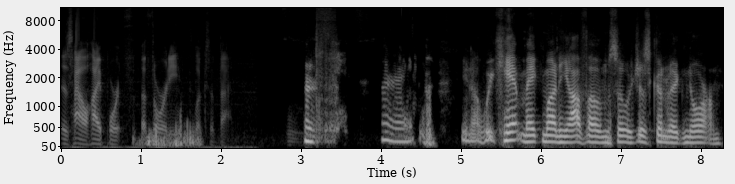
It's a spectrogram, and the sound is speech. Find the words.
Is how high port authority looks at that. All right. You know, we can't make money off of them, so we're just going to ignore them.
